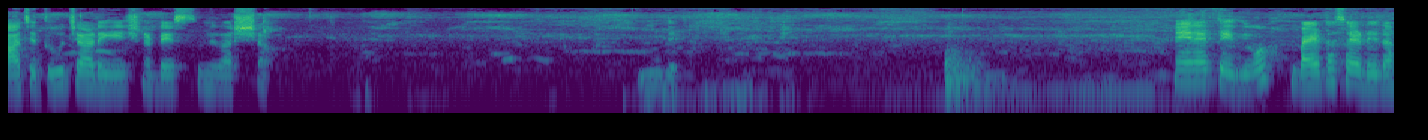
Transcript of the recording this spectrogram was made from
ఆచి తూచి అడిగేసినట్టు వేస్తుంది వర్షం. ఇది నేనైతే ఇదిగో బయట సైడ్ ఇలా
